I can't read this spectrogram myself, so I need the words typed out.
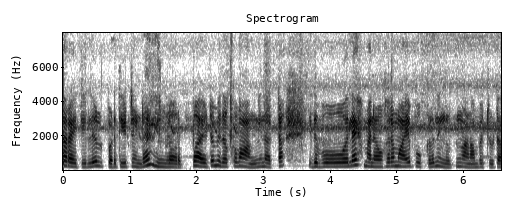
വെറൈറ്റിയിൽ ഉൾപ്പെടുത്തിയിട്ടുണ്ട്. നിങ്ങൾ ഉറപ്പായിട്ടും ഇതൊക്കെ വാങ്ങി നട്ട ഇതുപോലെ മനോഹരമായ പൂക്കൾ നിങ്ങൾക്കും കാണാൻ പറ്റൂട്ടോ.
